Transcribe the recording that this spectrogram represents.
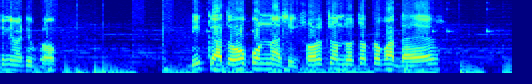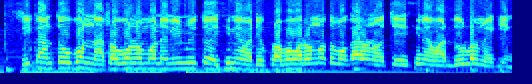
সিনেমাটি ফ্লপ। বিখ্যাত ঔপন্যাসিক শরৎচন্দ্র চট্টোপাধ্যায়ের শ্রীকান্ত উপন্যাস অবলম্বনে নির্মিত এই সিনেমাটি ফ্লপ হওয়ার অন্যতম কারণ হচ্ছে এই সিনেমার দুর্বল মেকিং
